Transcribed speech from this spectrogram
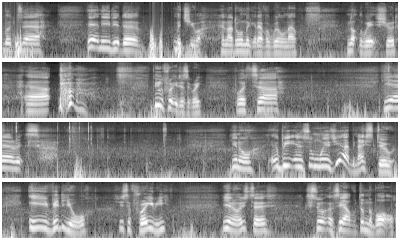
But uh, it needed to mature, and I don't think it ever will now. Not the way it should. Uh, feel free to disagree, but uh, yeah, it's you know, it'll be in some ways, yeah, it'd be nice to do a video, just a freebie, you know, just to sort of see how I've done the ball.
